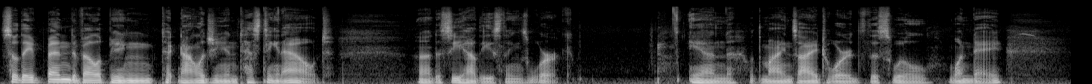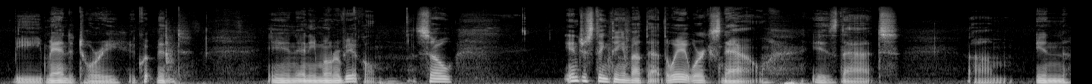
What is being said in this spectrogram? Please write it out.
So they've been developing technology and testing it out uh, to see how these things work. And with the mind's eye towards this will one day be mandatory equipment in any motor vehicle. So, interesting thing about that, the way it works now is that um, in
